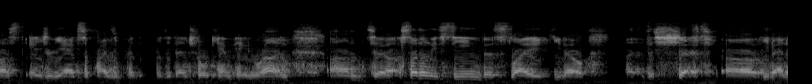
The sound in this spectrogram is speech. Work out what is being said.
uh, Andrew Yang's surprising pre- presidential campaign run, um, to suddenly seeing this like you know uh, the shift of you know, and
